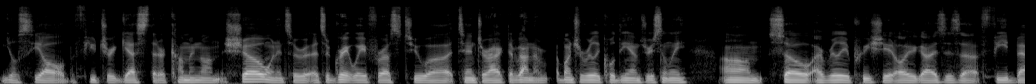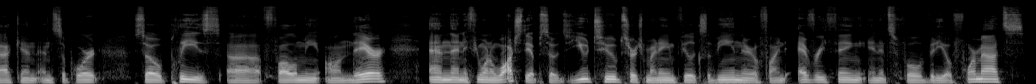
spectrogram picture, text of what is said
you'll see all the future guests that are coming on the show, and it's a it's a great way for us to uh, to interact. I've gotten a, a, bunch of really cool DMs recently, um, so I really appreciate all you guys' uh, feedback and, and support. So please uh, follow me on there. And then if you want to watch the episodes, YouTube, search my name, Felix Levine. There you'll find everything in its full video formats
